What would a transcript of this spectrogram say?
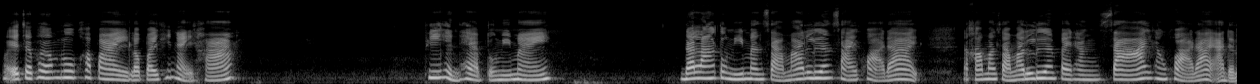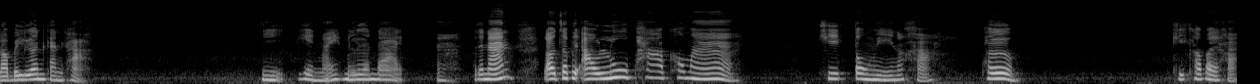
น้องเอจะเพิ่มรูปเข้าไป เราไปที่ไหนคะ พี่เห็นแถบตรงนี้ไหม ด้านล่างตรงนี้มันสามารถเลื่อนซ้ายขวาได้นะคะ มันสามารถเลื่อนไปทางซ้ายทางขวาได้ อะเดี๋ยวเราไปเลื่อนกันค่ะ นี่พี่เห็นไหมมันเลื่อนได้อะเพราะฉะนั้นเราจะไปเอารูปภาพเข้ามา คลิกตรงนี้นะคะ เพิ่ม คลิกเข้าไปค่ะ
